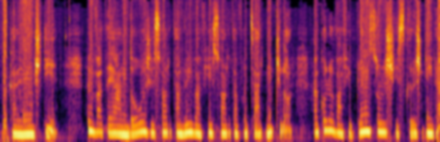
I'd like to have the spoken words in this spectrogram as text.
pe care nu știe. Îl va tăia în două și soarta lui va fi soarta fățarnicilor. Acolo va fi plânsul și scrâșnirea.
